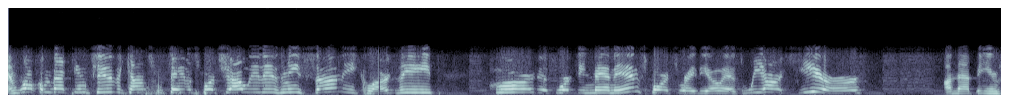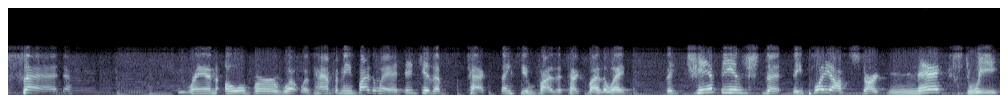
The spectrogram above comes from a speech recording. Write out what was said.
And welcome back into the Potato Sports Show. It is me, Sonny Clark, the hardest working man in sports radio, as we are here. On that being said, we ran over what was happening. By the way, I did get a text. Thank you by the text, by the way. The champions, the, the playoffs start next week.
